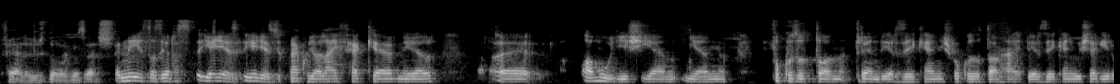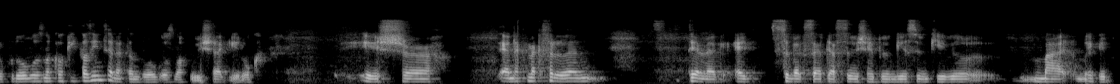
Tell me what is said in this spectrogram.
felhős dolgozás. Nézd, azért azt jegyez, jegyezzük meg, hogy a Lifehackernél amúgy is ilyen, ilyen fokozottan trendérzékeny és fokozottan hype-érzékeny újságírók dolgoznak, akik az interneten dolgoznak újságírók. És ennek megfelelően tényleg egy szövegszerkesztő és egy böngészőn kívül, már, egy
